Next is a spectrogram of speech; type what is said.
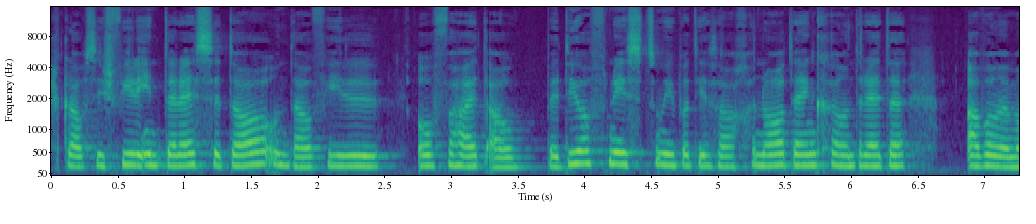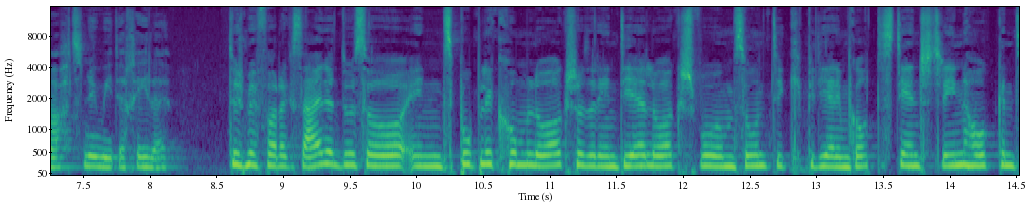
Ich glaube, es ist viel Interesse da und auch viel Offenheit, auch Bedürfnis, um über diese Sachen nachdenken und reden. Aber man macht es nicht mit der Kirche. Du hast mir vorher gesagt, wenn du so ins Publikum schaust oder in die schaust, die am Sonntag bei dir im Gottesdienst drin hocken,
